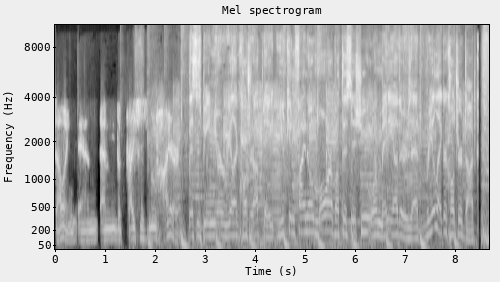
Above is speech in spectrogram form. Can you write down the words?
selling and, and the prices move higher. This has been your Real Agriculture Update. You can find out more about this issue or many others at realagriculture.com.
